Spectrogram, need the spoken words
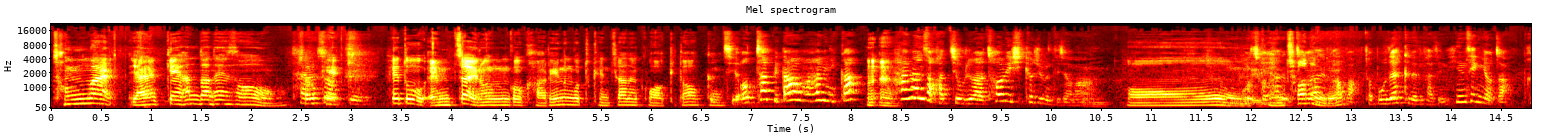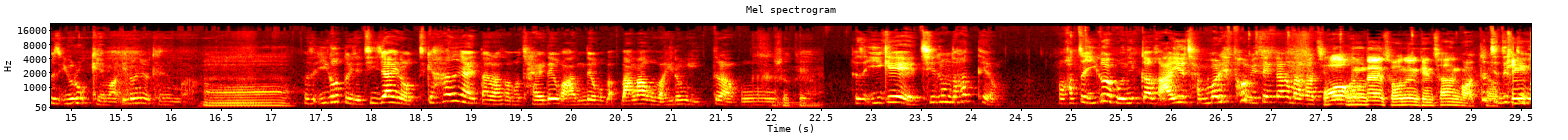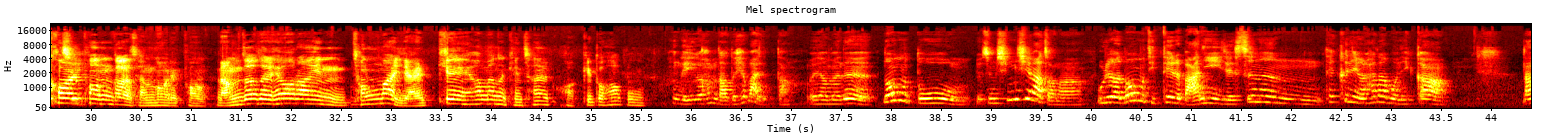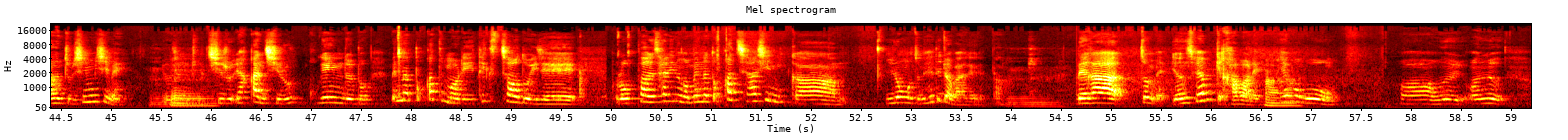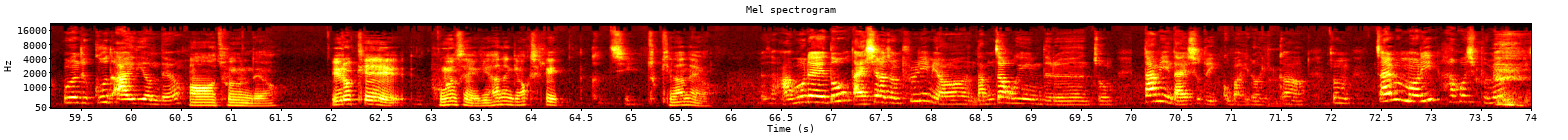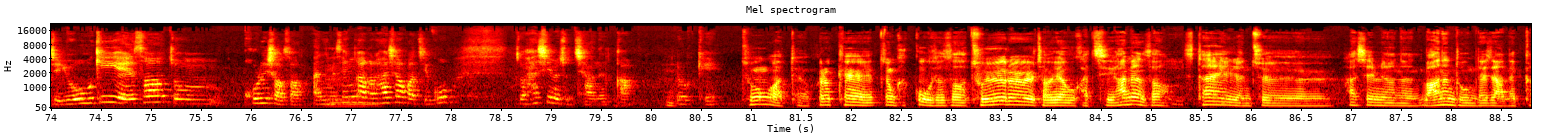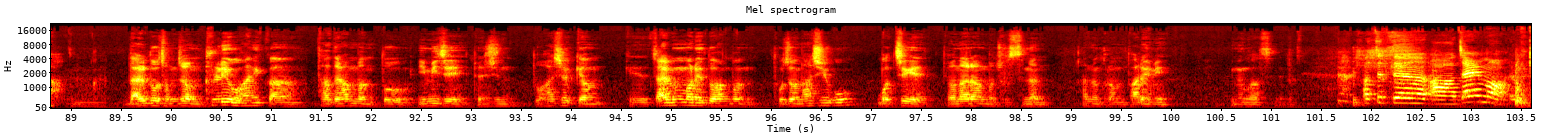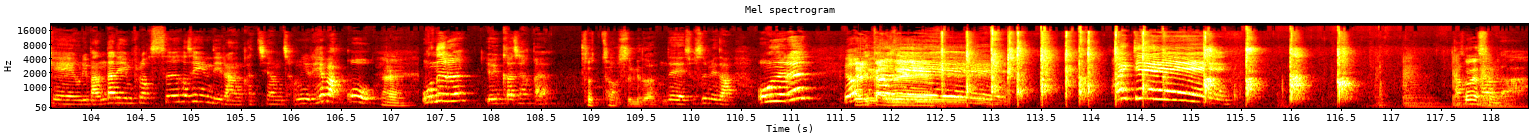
정말 얇게 한단 해서 저렇게 자연스럽게. 해도 M자 이런 거 가리는 것도 괜찮을 것 같기도 하고. 그치. 어차피 다운펌 하니까 응, 응. 하면서 같이 우리가 처리시켜주면 되잖아. 음. 어, 뭐 저 사진, 괜찮은데요? 봐봐. 저 모자이크 된 사진. 흰색 여자. 그래서 요렇게 막 이런 식으로 되는 거야. 어, 그래서 이것도 이제 디자인을 어떻게 하느냐에 따라서 뭐 잘 되고 안 되고 막 망하고 막 이런 게 있더라고. 그러게요. 그래서 이게 지금도 핫해요. 어, 갑자기 이걸 보니까 그 아이유 잔머리 펌이 생각나가지고. 어, 근데 저는 괜찮은 것 같아요. 그치, 느낌 핑컬 있지? 펌과 잔머리 펌. 남자들 헤어라인 정말 얇게 하면은 괜찮을 것 같기도 하고. 근데 이거 한번 나도 해봐야겠다. 왜냐면은 너무 또 요즘 심심하잖아. 우리가 너무 디테일을 많이 이제 쓰는 테크닉을 하다 보니까 나는 좀 심심해. 요즘 음. 좀 지루, 약간 지루? 고객님들도 맨날 똑같은 머리, 텍스처도 이제 러프하게 살리는 거 맨날 똑같이 하시니까 이런 거 좀 해드려 봐야겠다. 음. 내가 좀 연습해볼게, 가발에. 아. 해보고. 와, 오늘 완전, 오늘 완전 굿 아이디어인데요? 어, 좋은데요. 이렇게 보면서 얘기하는 게 확실히 그치. 좋긴 하네요. 그래서 아무래도 날씨가 좀 풀리면 남자 고객님들은 좀 땀이 날 수도 있고 막 이러니까 좀 짧은 머리 하고 싶으면 이제 여기에서 좀 고르셔서 아니면 음. 생각을 하셔가지고 좀 하시면 좋지 않을까 음. 이렇게 좋은 것 같아요. 그렇게 좀 갖고 오셔서 조율을 저희하고 같이 하면서 음. 스타일 연출 하시면은 많은 도움 되지 않을까. 음, 날도 점점 풀리고 하니까 다들 한번 또 이미지 변신 또 하실 겸 이렇게 짧은 머리도 한번 도전하시고 멋지게 변화를 한번 줬으면 하는 그런 바람이 있는 것 같습니다. 어쨌든 어, 짤머 이렇게 우리 만다린 플럭스 선생님들이랑 같이 한번 정리를 해봤고 네, 오늘은 여기까지 할까요? 좋죠. 좋습니다. 네 좋습니다. 오늘은 여기까지. 여기까지. 화이팅! 수고했습니다.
